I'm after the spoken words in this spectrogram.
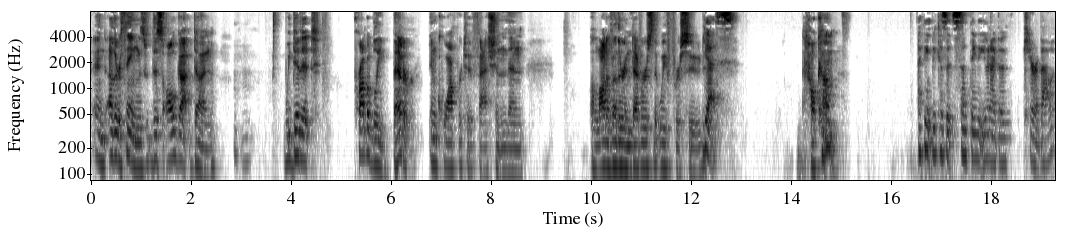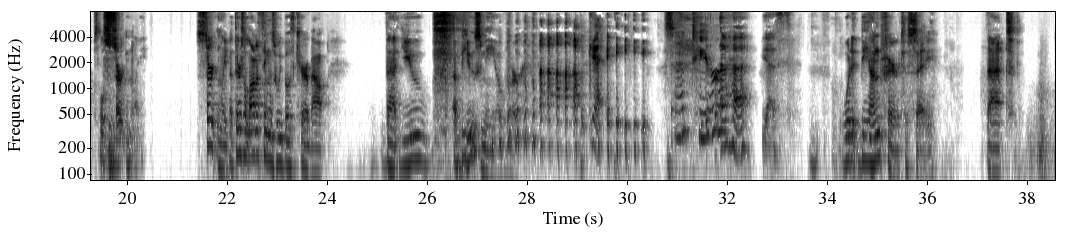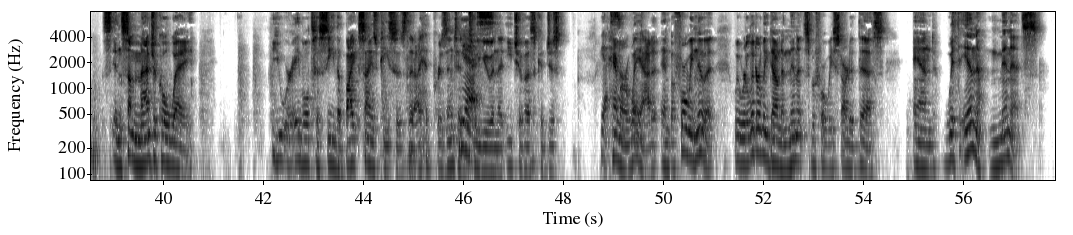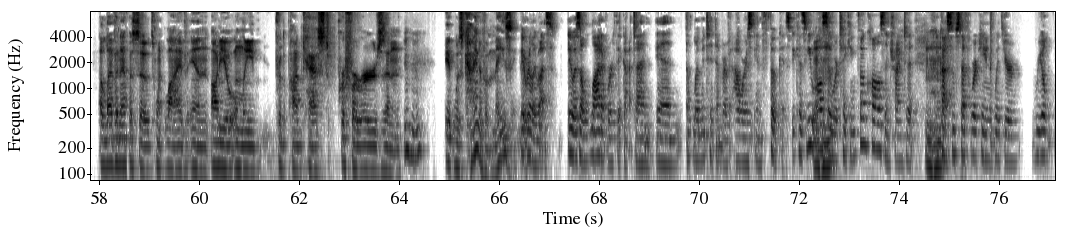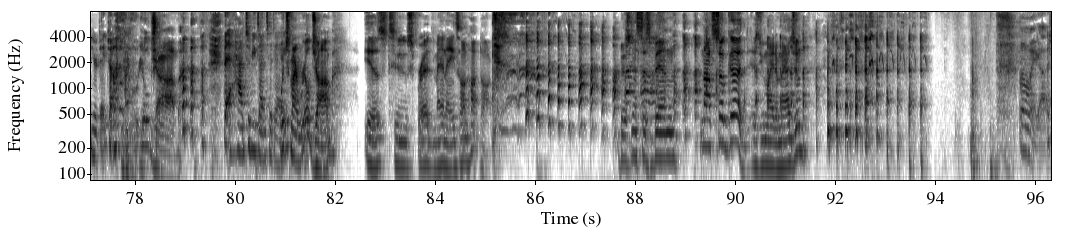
and other things. This all got done. Mm-hmm. We did it probably better in cooperative fashion than a lot of other endeavors that we've pursued. Yes. How come? I think because it's something that you and I both care about. Well, certainly. Certainly, but there's a lot of things we both care about that you abuse me over. okay. Sad tear. Uh-huh. Yes. Would it be unfair to say that in some magical way, you were able to see the bite-sized pieces that I had presented Yes. to you, and that each of us could just Yes. hammer away at it. And before we knew it, we were literally down to minutes before we started this. And within minutes, 11 episodes went live in audio only for the podcast preferers. And hmm it was kind of amazing. It really was. It was a lot of work that got done in a limited number of hours in focus because you also were taking phone calls and trying to, you Mhm. got some stuff working with your real, your day job My Real job. that had to be done today. Which my real job is to spread mayonnaise on hot dogs. Business has been not so good, as you might imagine. Oh my gosh.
